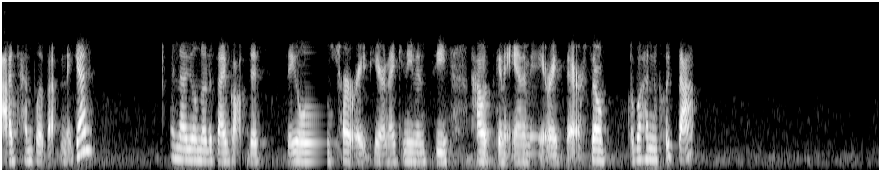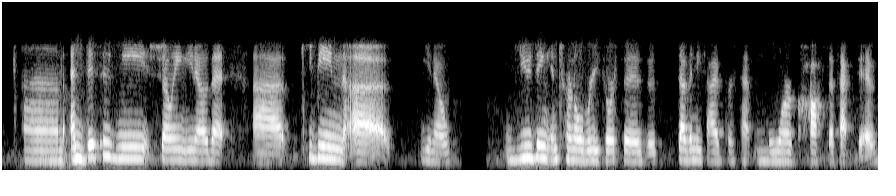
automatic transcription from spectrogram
Add Template button again. And now you'll notice I've got this sales chart right here, and I can even see how it's going to animate right there. So I'll go ahead and click that. Um, and this is me showing, you know, that uh, keeping, uh, you know, using internal resources is 75% more cost effective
